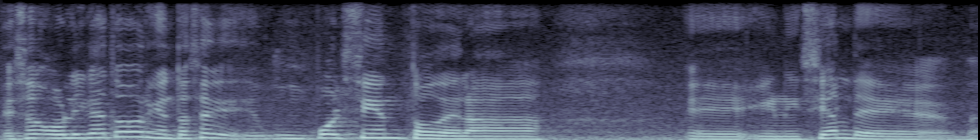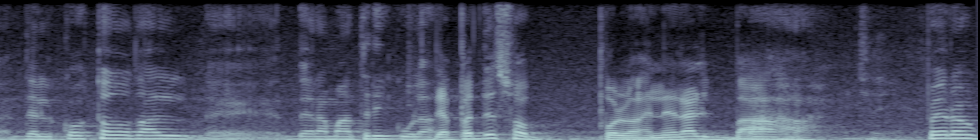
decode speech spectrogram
eso es obligatorio. Entonces, un por ciento de la eh, inicial de, del costo total de, de la matrícula. Después de eso, por lo general, baja. Baja. Pero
